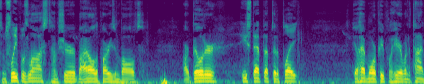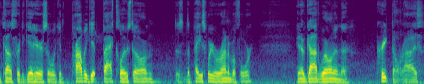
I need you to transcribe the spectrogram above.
some sleep was lost, I'm sure, by all the parties involved. Our builder, he stepped up to the plate. He'll have more people here when the time comes for it to get here, so we could probably get back close to on the, pace we were running before. You know, God willing and the creek don't rise,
